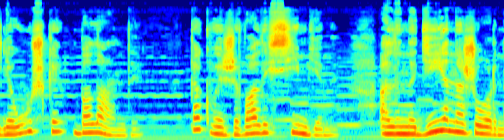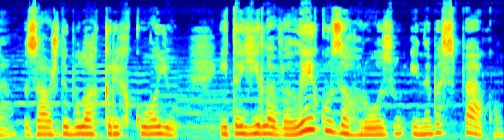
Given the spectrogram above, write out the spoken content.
для ушки баланди. Так виживали сім'ями, але надія на жорна завжди була крихкою і таїла велику загрозу і небезпеку.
